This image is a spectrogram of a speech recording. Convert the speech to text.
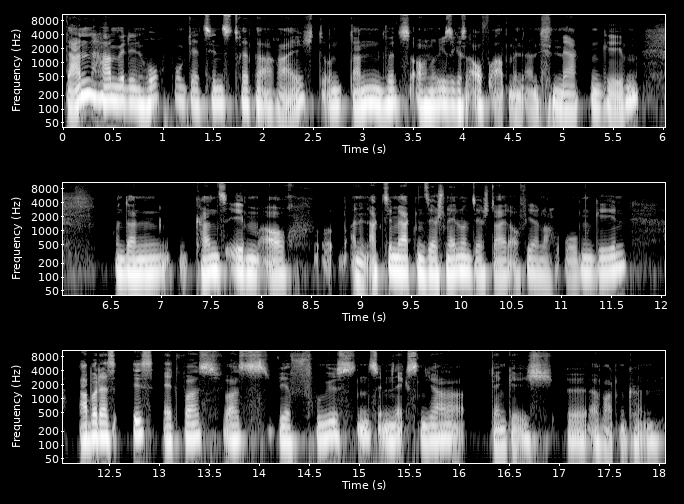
Dann haben wir den Hochpunkt der Zinstreppe erreicht und dann wird es auch ein riesiges Aufatmen an den Märkten geben. Und dann kann es eben auch an den Aktienmärkten sehr schnell und sehr steil auch wieder nach oben gehen. Aber das ist etwas, was wir frühestens im nächsten Jahr, denke ich, äh, erwarten können.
